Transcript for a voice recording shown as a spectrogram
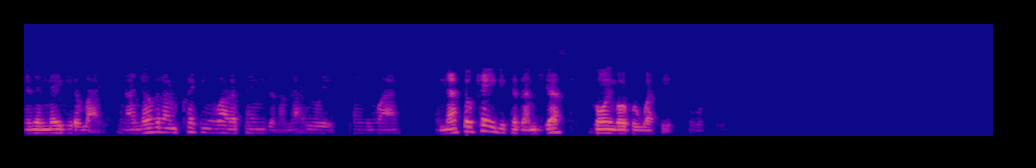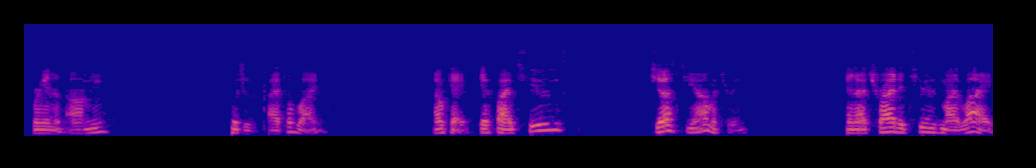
and then maybe a light. And I know that I'm clicking a lot of things and I'm not really explaining why. And that's okay because I'm just going over what these tools do. Bring in an Omni, which is a type of light. Okay, if I choose just geometry and I try to choose my light,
